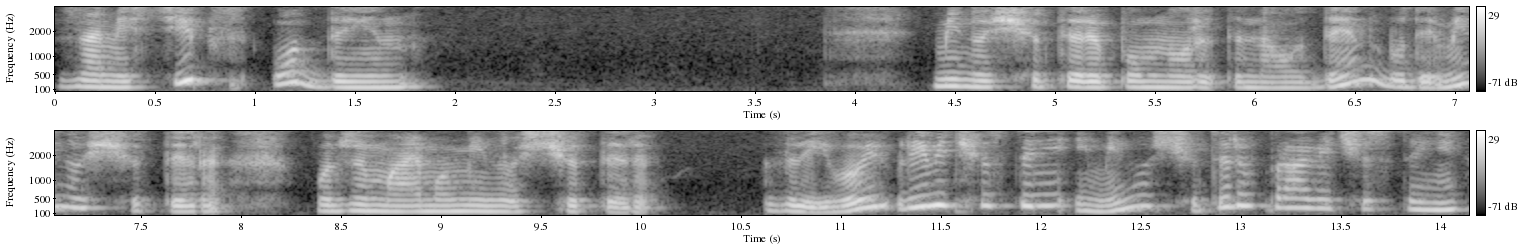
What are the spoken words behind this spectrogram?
замість х 1. Мінус 4 помножити на 1 буде мінус 4. Отже, маємо мінус 4 з лівої лівій частині і мінус 4 в правій частині.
